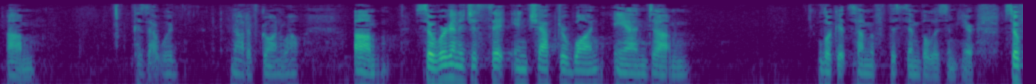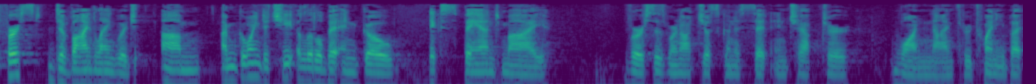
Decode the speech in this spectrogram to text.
because um, that would not have gone well. Um, so we're going to just sit in chapter 1 and um, look at some of the symbolism here. So first, divine language. Um, I'm going to cheat a little bit and go expand my verses. We're not just going to sit in chapter 1, 9 through 20, but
